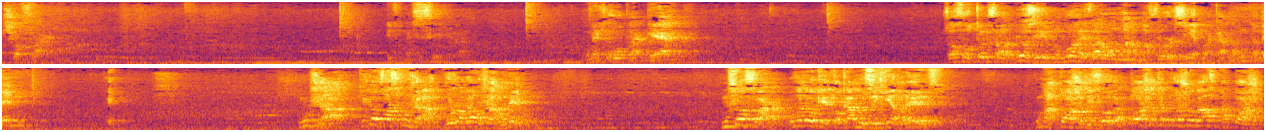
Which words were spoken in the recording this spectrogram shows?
e chofar. Ele vai ser, cara. Como é que eu vou para a guerra? Só faltou ele falar, Deus, eu não vou levar uma, uma florzinha para cada um também? É. Um jarro. O que, que eu faço com o jarro? Vou jogar o jarro nele? Um chofar. Vou fazer o quê? Tocar musiquinha para eles? Uma tocha de fogo? A tocha até pode jogar a tocha.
